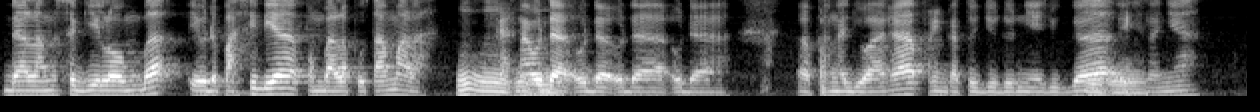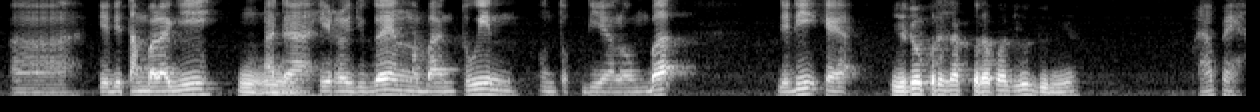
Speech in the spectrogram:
dalam segi lomba ya udah pasti dia pembalap utama lah. Mm-mm. Karena udah udah udah udah eh, pernah juara peringkat tujuh dunia juga Mm-mm. istilahnya. Eh, ya ditambah lagi Mm-mm. ada hero juga yang ngebantuin untuk dia lomba. Jadi kayak Euro peringkat berapa dulu dunia? berapa ya?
